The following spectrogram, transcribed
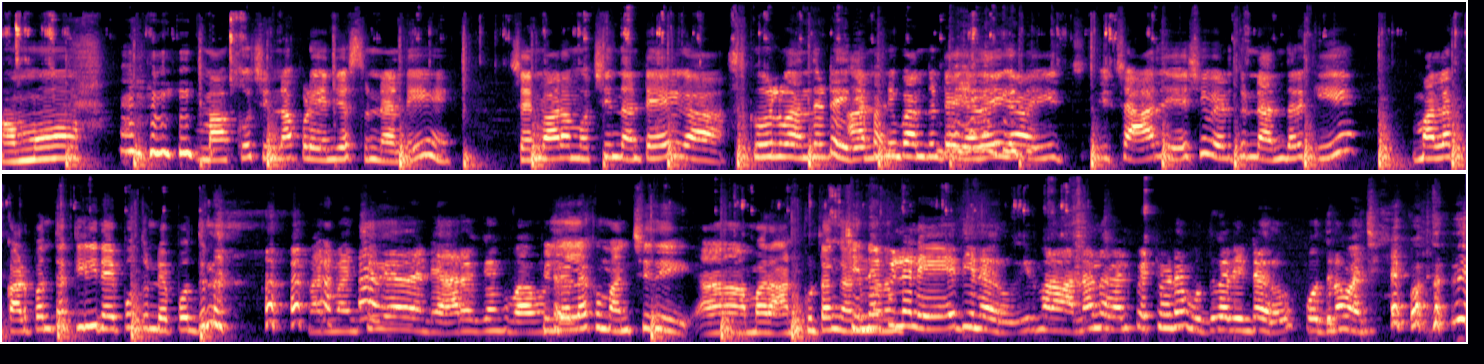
అమ్మో మాకు చిన్నప్పుడు ఏం చేస్తుండే అండి శనివారం వచ్చిందంటే ఇక స్కూల్ వందంటే ఇదే అన్ని బంద్ ఉంటాయి కదా ఇక ఈ- ఈ చారు చేసి పెడుతుండే అందరికి మళ్ళీ కడపంతా క్లీన్ అయిపోతుండే పొద్దున. మరి మంచిది కదండి ఆరోగ్యానికి బాగుంటుంది. పిల్లలకు మంచిది. ఆ, మరి అనుకుంటాం కానీ చిన్న పిల్లలు ఏ తినరు. ఇది మనం అన్నంలో కలిపి పెట్టుకుంటే ముద్దుగా తింటారు. పొద్దున మంచిగా అయిపోతుంది.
